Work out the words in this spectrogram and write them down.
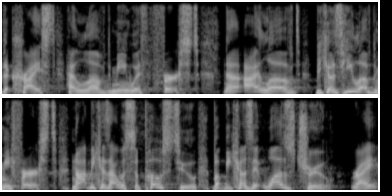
that Christ had loved me with first. Now, I loved because he loved me first, not because I was supposed to, but because it was true, right?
